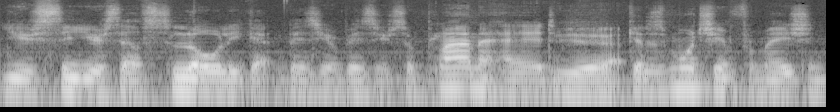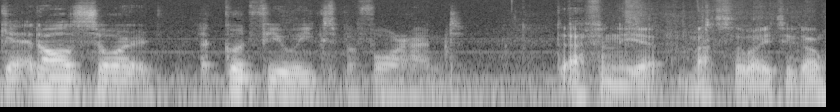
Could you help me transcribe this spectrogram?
you see yourself slowly getting busier, and busier. So plan ahead, yeah, get as much information, get it all sorted a good few weeks beforehand. Definitely. Yeah, that's the way to go.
